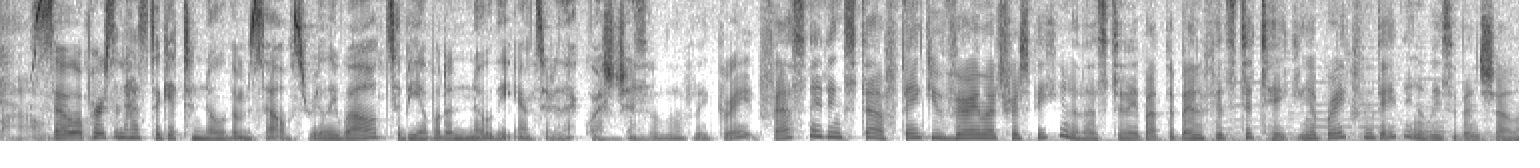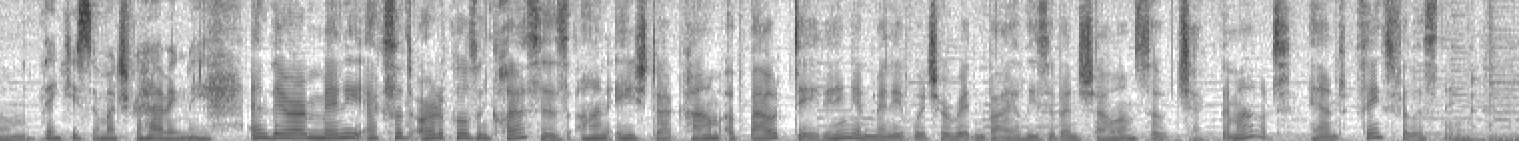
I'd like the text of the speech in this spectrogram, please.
Wow. So a person has to get to know themselves really well to be able to know the answer to that question. So lovely. Great. Fascinating stuff. Thank you very much for speaking with us today about the benefits to taking a break from dating, Aliza Ben Shalom. Thank you so much for having me. And there are many excellent articles and classes on Aish.com about dating, and many of which are written by Aliza Ben Shalom, so check them out. And thanks for listening.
